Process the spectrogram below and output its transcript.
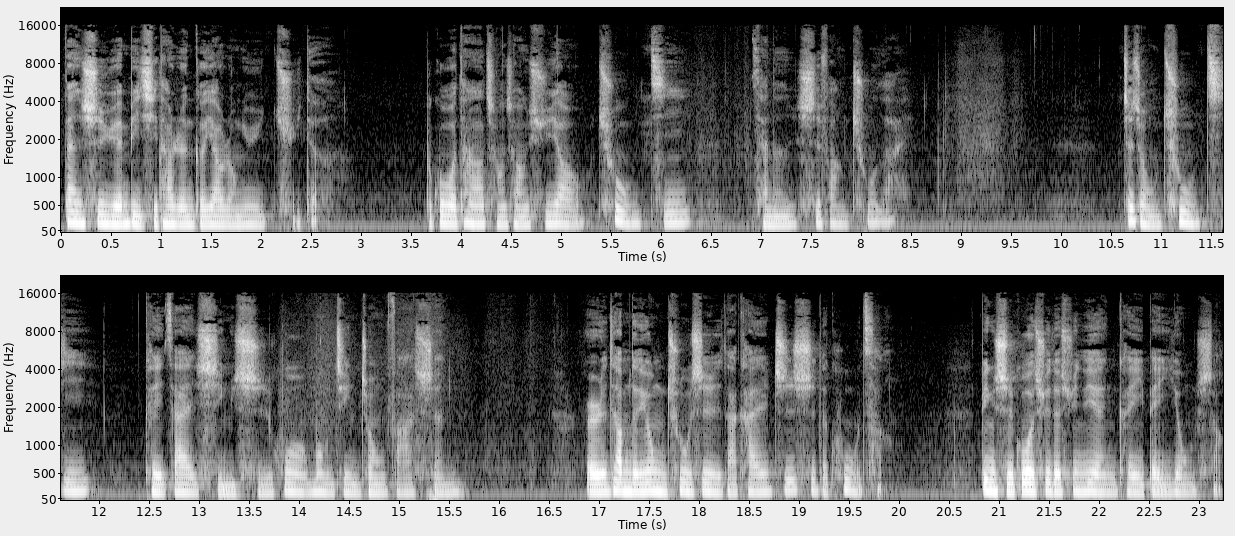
但是远比其他人格要容易取得。不过，它常常需要触击才能释放出来。这种触击可以在醒时或梦境中发生，而他们的用处是打开知识的库藏，并使过去的训练可以被用上。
